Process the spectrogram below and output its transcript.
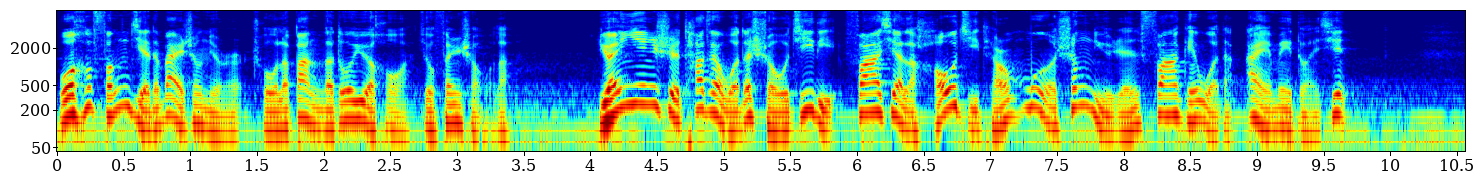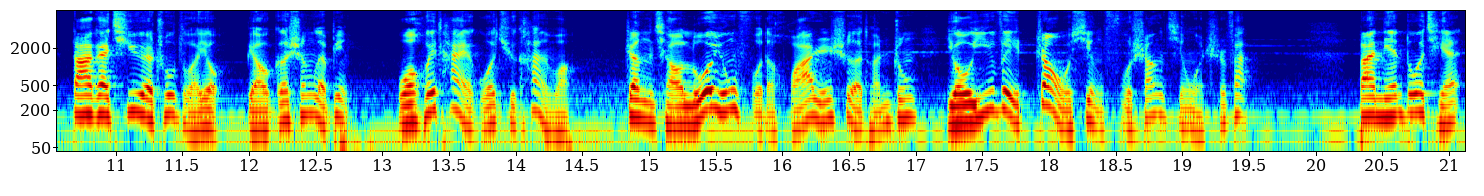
我和冯姐的外甥女儿处了半个多月后啊，就分手了。原因是他在我的手机里发现了好几条陌生女人发给我的暧昧短信。大概七月初左右，表哥生了病，我回泰国去看望，正巧罗永府的华人社团中有一位赵姓富商请我吃饭。半年多前，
